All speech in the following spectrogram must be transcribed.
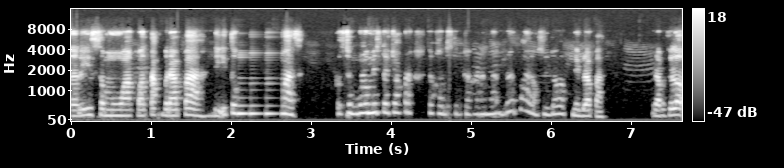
dari semua kotak berapa? Dihitung mas. Sebelum Mr. Cakra, ya kalau Mr. Cakra nanya berapa, langsung jawab. Nih berapa? Berapa kilo?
